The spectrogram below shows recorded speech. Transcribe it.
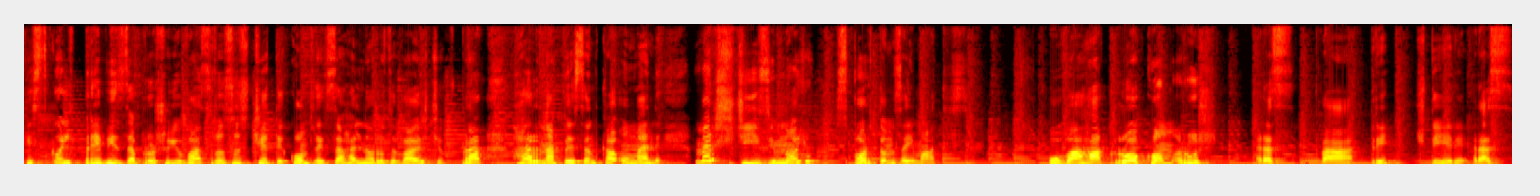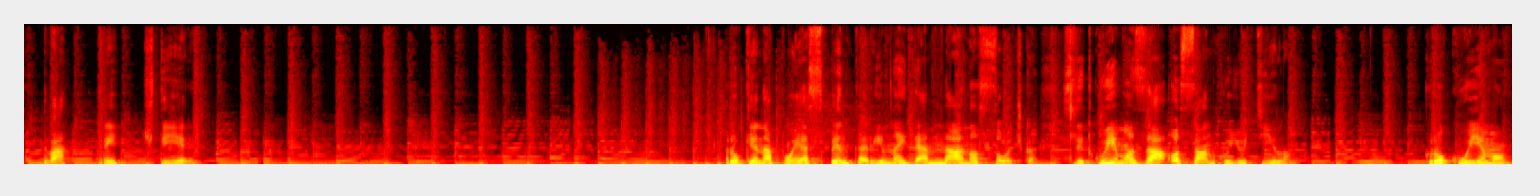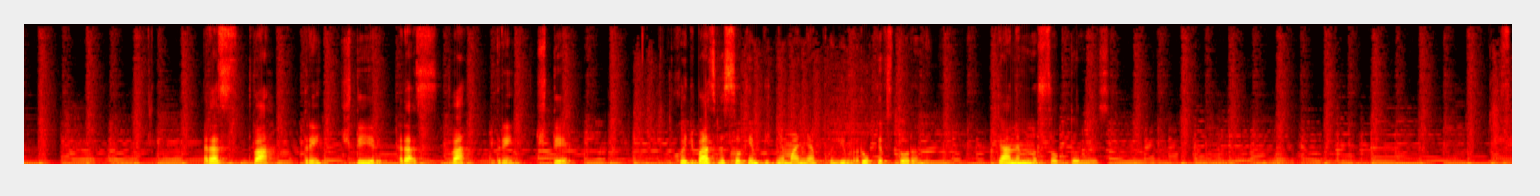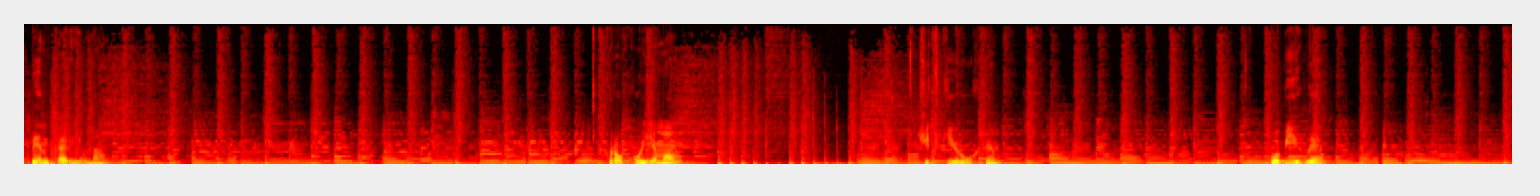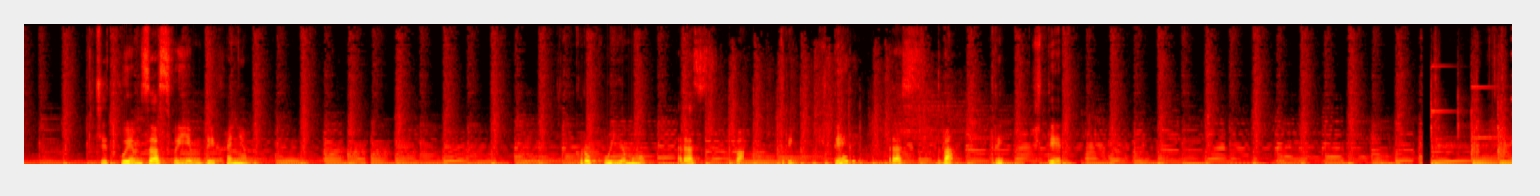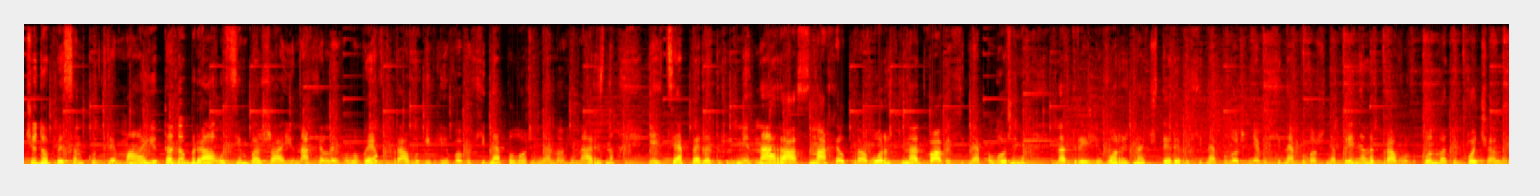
Фізкульт привіт! Запрошую вас розучити комплекс загальнорозвиваючих вправ. Гарна писанка у мене. Мерщій зі мною спортом займатись. Увага! Кроком руш! Раз, два, три, чотири. Раз, два, три, чотири. Руки на пояс, спинка рівна, йдемо на носочках. Слідкуємо за осанкою тіла. Крокуємо. Раз, два, три, чотири. Раз, два, три, чотири. Ходьба з високим підніманням колін. Руки в сторону. Тянемо носок донизу. Спинка рівна. Крокуємо. Чіткі рухи. Побігли. Слідкуємо за своїм диханням. Крокуємо. Раз, два, три, чотири. Раз, два, три, чотири. Чудо писанку тримаю та добра усім бажаю. Нахили голови вправо і вліво. Вихідне положення ноги нарізно, яйце перед грудьми. На раз нахил праворуч, на два вихідне положення, на три ліворуч, на чотири вихідне положення. Вихідне положення прийняли, вправо виконувати почали.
